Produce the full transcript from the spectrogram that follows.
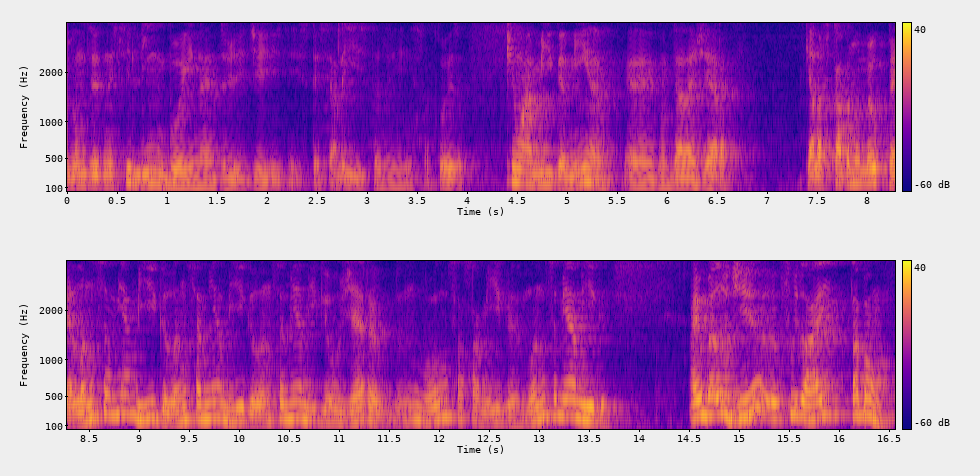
vamos dizer, nesse limbo aí, né, de, de especialistas e essa coisa. Tinha uma amiga minha, é, o nome dela é Gera, que ela ficava no meu pé, lança minha amiga, lança minha amiga, lança minha amiga. Eu, Gera, eu não vou lançar sua amiga, lança minha amiga. Aí um belo dia eu fui lá e, tá bom,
